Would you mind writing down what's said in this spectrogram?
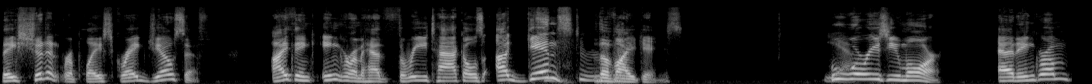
they shouldn't replace Greg Joseph. I think Ingram had three tackles against the Vikings. Who worries you more, Ed Ingram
